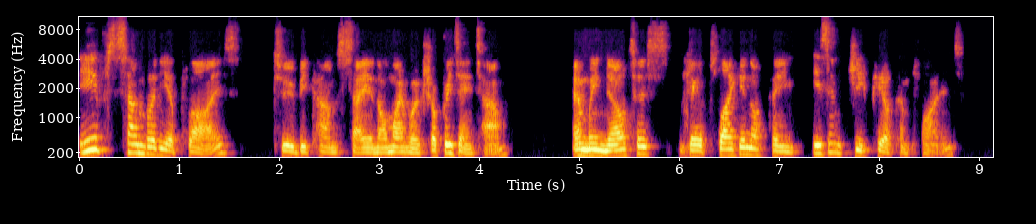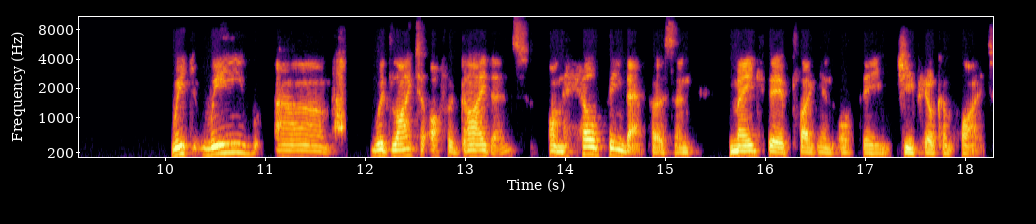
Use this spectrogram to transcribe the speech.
if somebody applies to become, say, an online workshop presenter, and we notice their plugin or theme isn't GPL compliant, we, we um, would like to offer guidance on helping that person make their plugin or theme GPL compliant.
